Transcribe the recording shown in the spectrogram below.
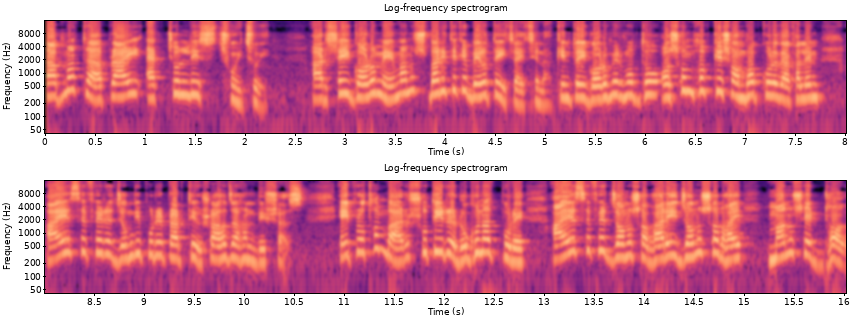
তাপমাত্রা প্রায় একচল্লিশ ছুঁই ছুঁই। আর সেই গরমে মানুষ বাড়ি থেকে বেরোতেই চাইছে না। কিন্তু এই গরমের মধ্যেও অসম্ভবকে সম্ভব করে দেখালেন আইএসএফ এর জঙ্গিপুরের প্রার্থী শাহজাহান বিশ্বাস। এই প্রথমবার সুতির রঘুনাথপুরে আইএসএফ এর জনসভা আর এই জনসভায় মানুষের ঢল।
